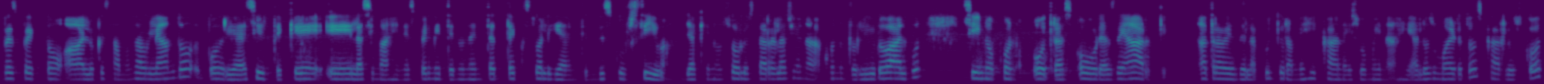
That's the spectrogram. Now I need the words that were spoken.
Respecto a lo que estamos hablando, podría decirte que eh, las imágenes permiten una intertextualidad discursiva, ya que no solo está relacionada con otro libro o álbum, sino con otras obras de arte a través de la cultura mexicana y su homenaje a los muertos, Carlos Scott,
